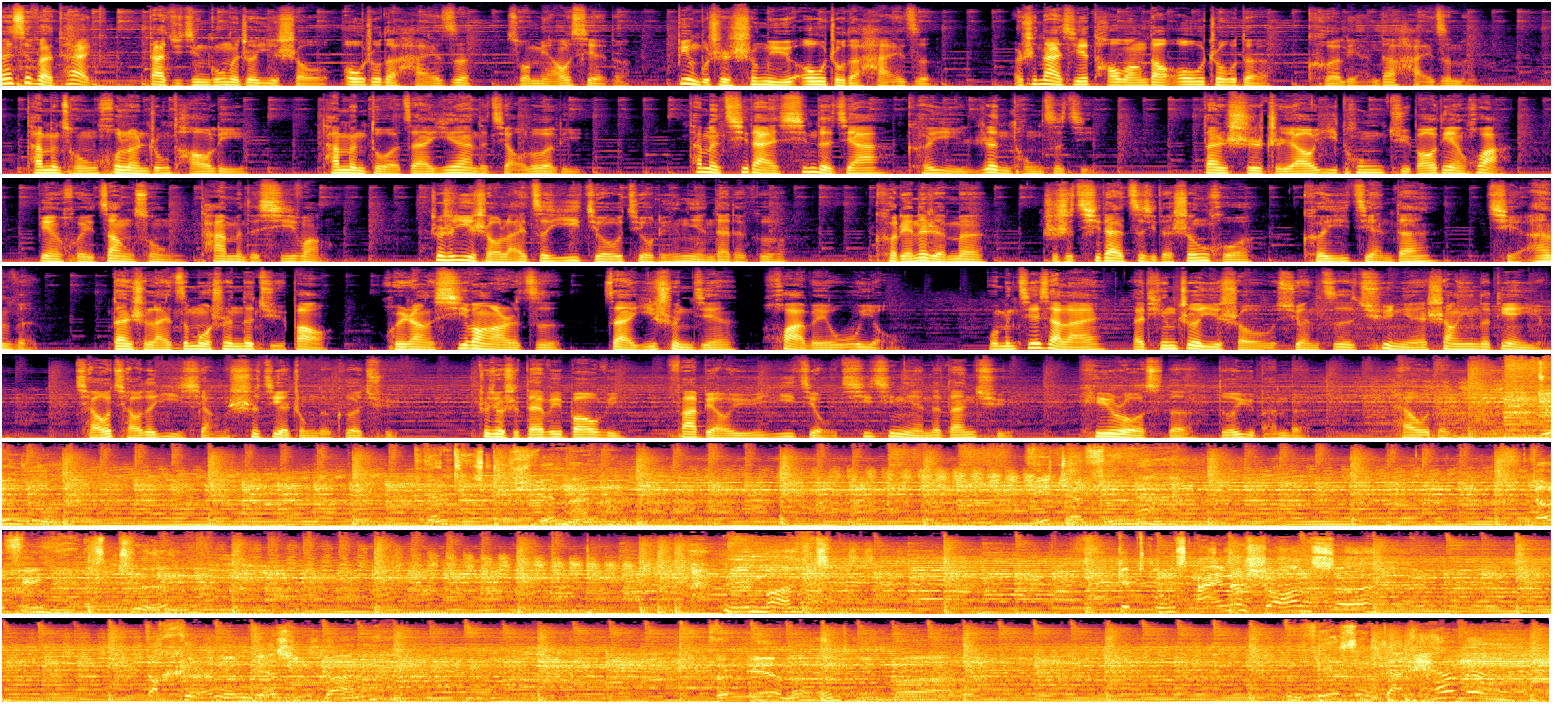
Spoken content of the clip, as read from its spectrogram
Massive Attack 大举进攻的这一首《欧洲的孩子》所描写的，并不是生于欧洲的孩子，而是那些逃亡到欧洲的可怜的孩子们。他们从混乱中逃离，他们躲在阴暗的角落里，他们期待新的家可以认同自己，但是只要一通举报电话，便会葬送他们的希望。这是一首来自1990年代的歌。可怜的人们只是期待自己的生活可以简单且安稳，但是来自陌生人的举报会让“希望”二字在一瞬间化为乌有。我们接下来来听这一首选自去年上映的电影《乔乔的异想世界》中的歌曲，这就是 David Bowie 发表于1977年的单曲《Heroes》的德语版本《Helden》。Wie Delfine. Delfine ist schön. Niemand gibt uns eine Chance, doch können wir siegen für immer und immer. isn't that heaven?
